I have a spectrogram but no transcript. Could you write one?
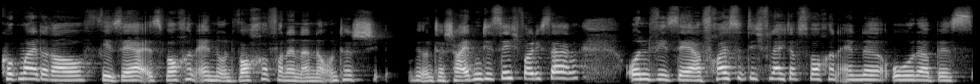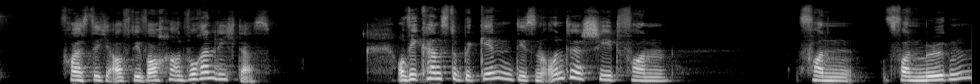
Guck mal drauf, wie sehr ist Wochenende und Woche voneinander unterschieden. Wie unterscheiden die sich, wollte ich sagen. Und wie sehr freust du dich vielleicht aufs Wochenende oder bis freust dich auf die Woche und woran liegt das? Und wie kannst du beginnen, diesen Unterschied von, von, von mögen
